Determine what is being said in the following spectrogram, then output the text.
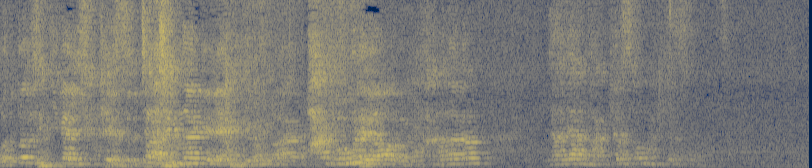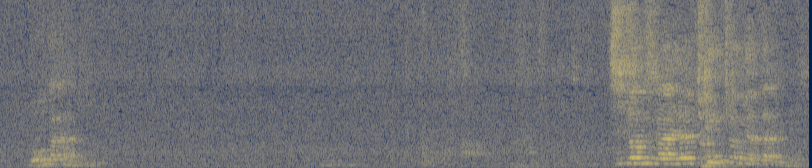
어떤 새끼가 이렇게 했어 짜증나게 막 욕을 해요. 막 하다가 야야 낚였어 낚였어 뭐가 낚인 지정수가 아니라 총점이었다는 거지.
